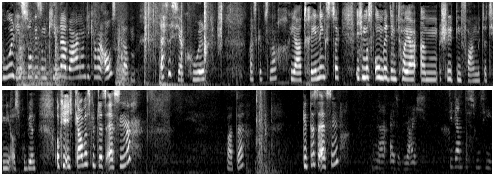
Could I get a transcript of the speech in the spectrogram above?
cool, die ist so wie so ein Kinderwagen und die kann man ausklappen. Das ist ja cool. Was gibt's noch? Ja, Trainingszeug. Ich muss unbedingt teuer ähm, Schlitten fahren mit der Tini ausprobieren. Okay, ich glaube, es gibt jetzt Essen. Warte. Gibt es Essen? Na, also gleich. Die Tante Susi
